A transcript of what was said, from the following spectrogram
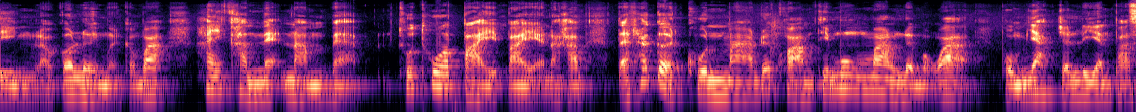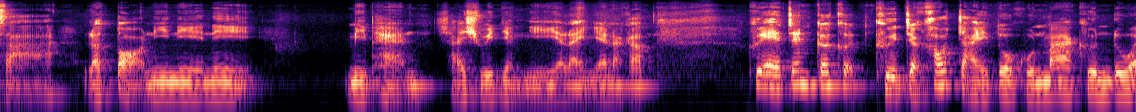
ริง ๆ แล้วก็เลยเหมือนกับว่าให้คำแนะนำแบบทั่วๆไปไปนะครับ แต่ถ้าเกิดคุณมาด้วยความที่มุ่งมั่นเลยบอกว่า ผมอยากจะเรียนภาษา แล้วต่อนี่นี่นี่มีแผนใช้ชีวิตอย่างนี้อะไรเงี้ยนะครับคือเอเจนต์ก็คือจะเข้าใจตัวคุณมากขึ้นด้วย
